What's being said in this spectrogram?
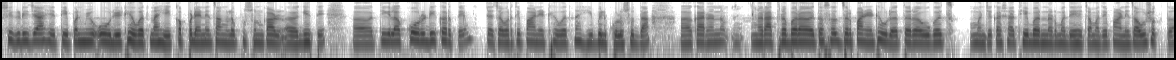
शिगडी जी आहे ती पण मी ओली ठेवत नाही. कपड्याने चांगलं पुसून काढ घेते. तिला कोरडी करते. त्याच्यावरती पाणी ठेवत नाही बिलकुलसुद्धा कारण रात्रभर तसंच जर पाणी ठेवलं तर उगंच म्हणजे कशातही बर्नरमध्ये ह्याच्यामध्ये पाणी जाऊ शकतं.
